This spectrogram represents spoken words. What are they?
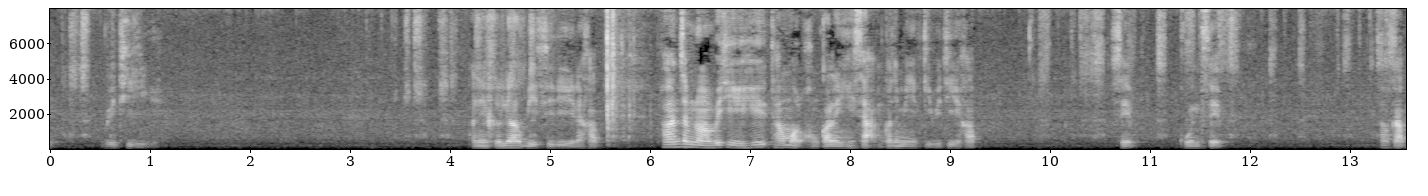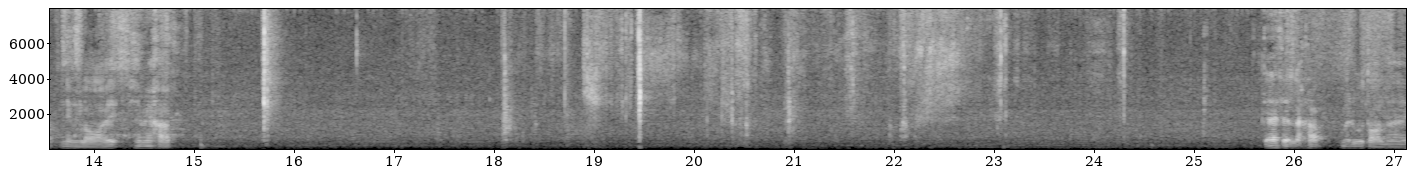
10 วิธี อันนี้คือเลือก B C D นะครับ เพราะฉะนั้นจำนวนวิธีที่ทั้งหมดของกรณีที่ 3 ก็จะมีกี่วิธีครับ 10 คูณ 10 ท่ากับ 100 ใช่ไหมครับ แก้เสร็จแล้วครับ มาดูต่อเลย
